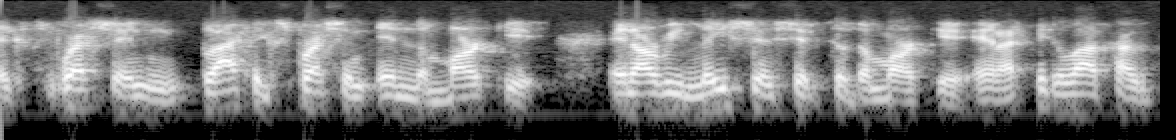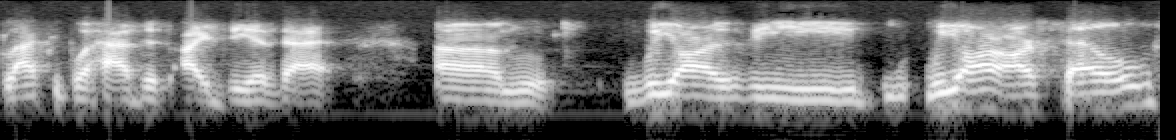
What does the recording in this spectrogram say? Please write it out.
expression, black expression in the market and our relationship to the market. And I think a lot of times black people have this idea that um, we are the we are ourselves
